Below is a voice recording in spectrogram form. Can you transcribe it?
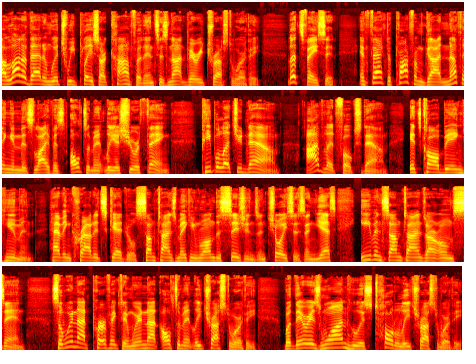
A lot of that in which we place our confidence is not very trustworthy. Let's face it. In fact, apart from God, nothing in this life is ultimately a sure thing. People let you down. I've let folks down. It's called being human, having crowded schedules, sometimes making wrong decisions and choices, and yes, even sometimes our own sin. So we're not perfect and we're not ultimately trustworthy. But there is one who is totally trustworthy.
